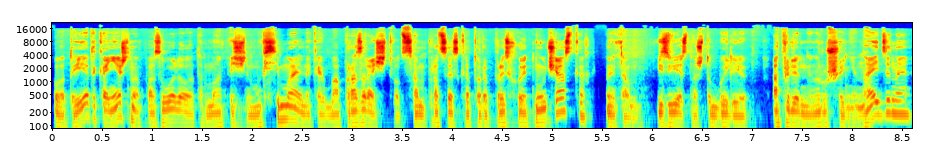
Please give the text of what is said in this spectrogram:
Вот. И это, конечно, позволило, там, опять же, максимально как бы опрозрачить вот сам процесс, который происходит на участках. Ну, и там известно, что были определенные нарушения найдены.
